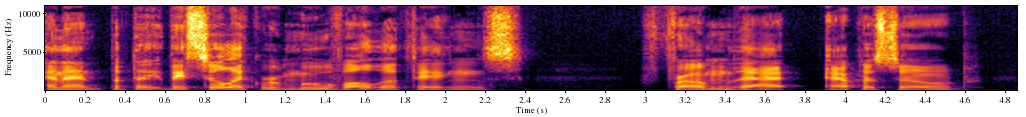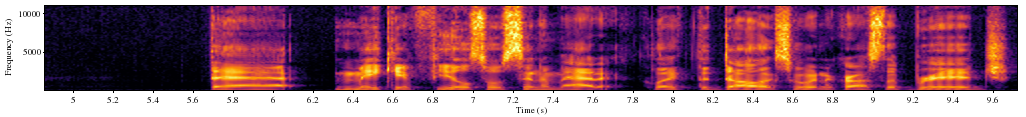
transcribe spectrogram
And then but they they still like remove all the things from that episode that make it feel so cinematic. Like the Daleks going across the bridge,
